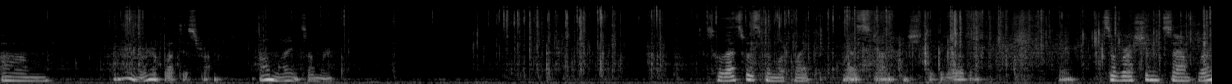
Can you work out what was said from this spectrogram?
um, I don't know where I bought this from. Online somewhere. So that's what it's to look like. That's done. I should take it out of there. Okay. It's a Russian sampler.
